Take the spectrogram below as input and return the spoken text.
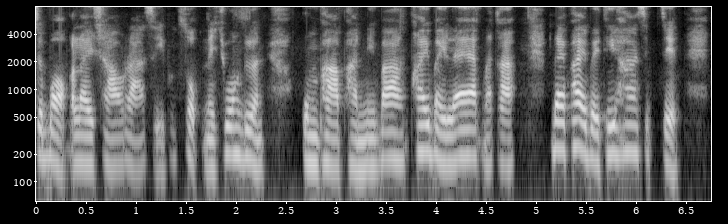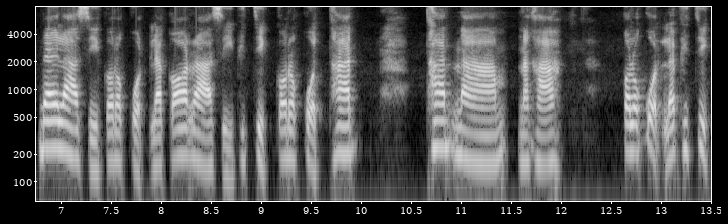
จะบอกอะไรชาวราศีพฤษภในช่วงเดือนกุมภาพันธ์นี้บ้างไพ่ใบแรกนะคะ ได้ไพ่ใบที่ 57 ได้ราศีกรกฎและก็ราศีพิจิกกรกฎธาตุธาตุน้ำนะคะ กรกฎและพิจิก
